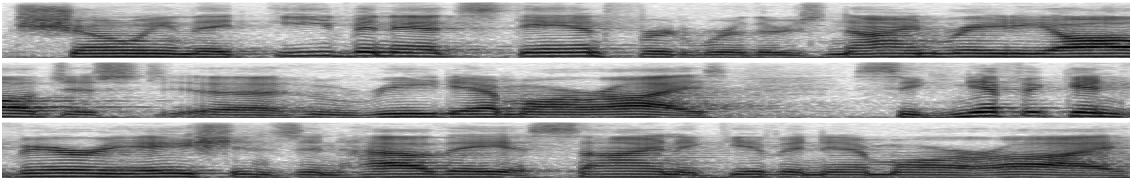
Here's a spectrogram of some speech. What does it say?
showing that even at Stanford, where there's nine radiologists uh, who read MRIs, significant variations in how they assign a given MRI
